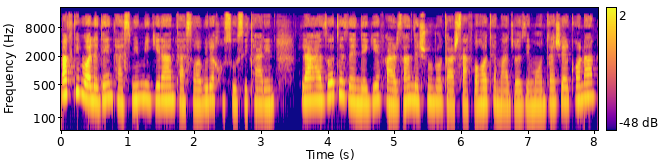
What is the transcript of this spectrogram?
وقتی والدین تصمیم می‌گیرند تصاویر خصوصی ترین لحظات زندگی فرزندشون رو در صفحات مجازی منتشر کنند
